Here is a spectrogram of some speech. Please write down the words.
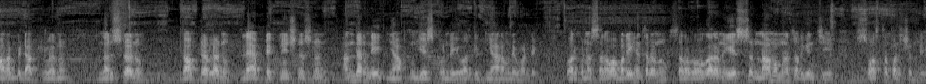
ఆర్ఎంపీ డాక్టర్లను నర్సులను డాక్టర్లను ల్యాబ్ టెక్నీషియన్స్లను అందరినీ జ్ఞాపకం చేసుకోండి వారికి జ్ఞానం ఇవ్వండి. వారికి ఉన్న సర్వ బలహీనతలను సర్వ రోగాలను ఏసు నామమున తొలగించి స్వస్థపరచండి.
